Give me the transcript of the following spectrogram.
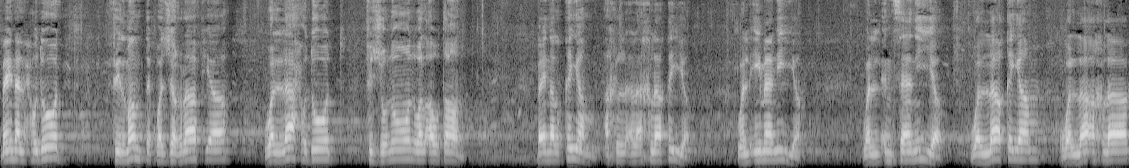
بين الحدود في المنطق والجغرافيا واللا حدود في الجنون والأوطان بين القيم الأخلاقية والإيمانية والإنسانية واللا قيم واللا أخلاق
